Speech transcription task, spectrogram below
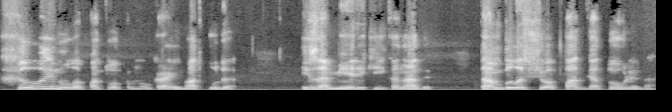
хлынула потоком на Украину. Откуда? Из Америки и Канады. Там было все подготовлено.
